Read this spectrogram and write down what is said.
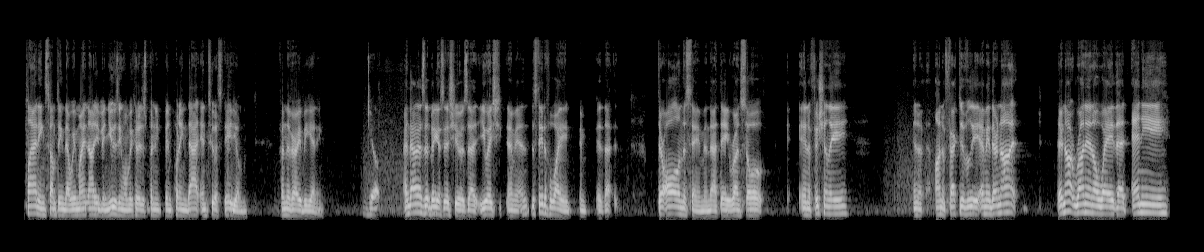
planning something that we might not even using when we could have just been, been putting that into a stadium from the very beginning?" Yep. And that is the biggest issue is that UH, I mean, the state of Hawaii, that they're all in the same in that they run so inefficiently and ineffectively. I mean, they're not they're not run in a way that any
